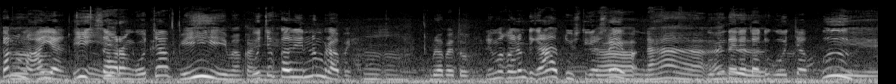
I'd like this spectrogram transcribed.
kan lumayan. Iya. seorang gocap. Ih makanya. Gocap kali enam berapa ya? Berapa itu lima kali enam tiga ratus tiga ratus ribu nah gue minta ada satu gocap uh Iya.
